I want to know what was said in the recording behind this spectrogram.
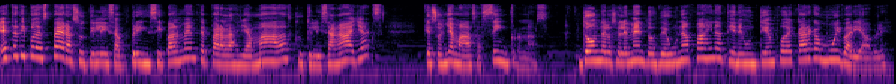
Este tipo de espera se utiliza principalmente para las llamadas que utilizan Ajax, que son llamadas asíncronas, donde los elementos de una página tienen un tiempo de carga muy variable.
